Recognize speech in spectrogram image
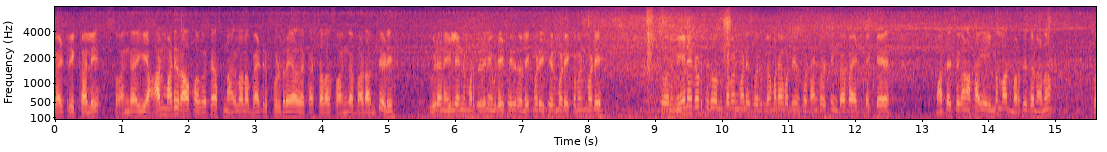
ಬ್ಯಾಟ್ರಿ ಖಾಲಿ. ಸೊ ಹಂಗಾಗಿ ಆನ್ ಮಾಡಿದ್ರೆ ಆಫ್ ಆಗುತ್ತೆ. ಸೊ ಆಗಲ್ಲ ಬ್ಯಾಟ್ರಿ ಫುಲ್ ಡ್ರೈ ಆದ ಕಷ್ಟ ಅಲ್ಲ. ಸೊ ಹಂಗೆ ಬೇಡ ಅಂತೇಳಿ ವಿಡಿಯೋನ ಮಾಡ್ತಾ ಮಾಡ್ತಿದ್ದೀನಿ ವಿಡಿಯೋ ಇಷ್ಟ ಲೈಕ್ ಮಾಡಿ ಶೇರ್ ಮಾಡಿ ಕಮೆಂಟ್ ಮಾಡಿ. ಸೊ ನಿಮ್ಮ ಏನೇ ಡೌಟ್ಸ್ ಇದೆ ಒಂದು ಕಮೆಂಟ್ ಮಾಡಿ. ಸೊ ರಿಪ್ಲೈ ಮಾಡೇ ಮಾಡ್ತೀನಿ. So thank watching bye bye take ಮತ್ತೆ ಸಿಗೋಣ. ಹಾಗೆ ಇನ್ನೊಂದು ಮಾತು ಮರ್ತಿದ್ದೆ ನಾನು. ಸೊ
